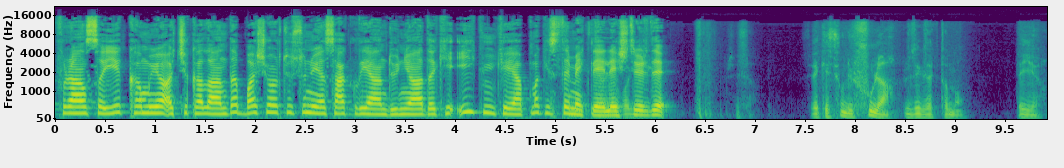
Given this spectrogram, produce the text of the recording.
Fransa'yı kamuya açık alanda başörtüsünü yasaklayan dünyadaki ilk ülke yapmak istemekle eleştirdi. La question du foulard, plus exactement, d'ailleurs.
